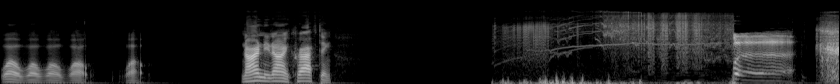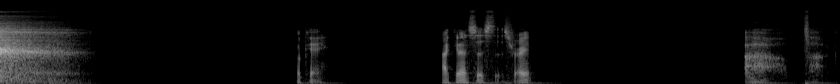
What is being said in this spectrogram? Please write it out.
Whoa, whoa, whoa, whoa, whoa. 99 crafting. Fuck. Okay. I can assist this, right? Oh, fuck.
